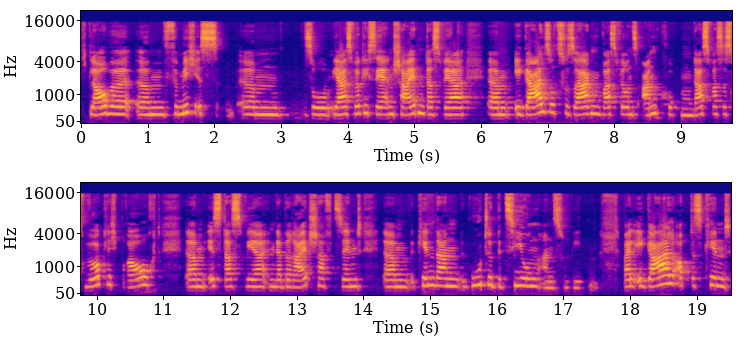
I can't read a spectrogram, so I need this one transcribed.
ich glaube, ähm, für mich ist ähm, so, ja, ist wirklich sehr entscheidend, dass wir, ähm, egal sozusagen, was wir uns angucken, das, was es wirklich braucht, ähm, ist, dass wir in der Bereitschaft sind, ähm, Kindern gute Beziehungen anzubieten. Weil egal, ob das Kind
